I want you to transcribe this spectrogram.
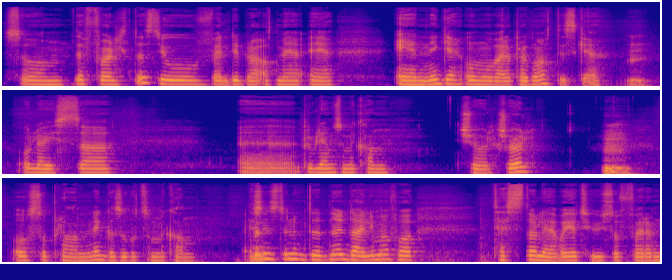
Så det føltes jo veldig bra at vi er enige om å være pragmatiske og løse eh, problemer som vi kan sjøl sjøl. Og så planlegge så godt som vi kan. Jeg synes det det er deilig med å få teste å leve i et hus, og før en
